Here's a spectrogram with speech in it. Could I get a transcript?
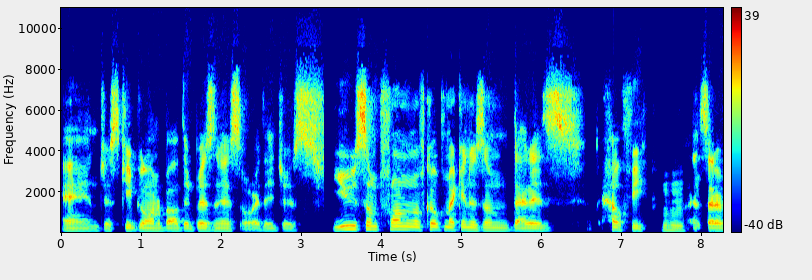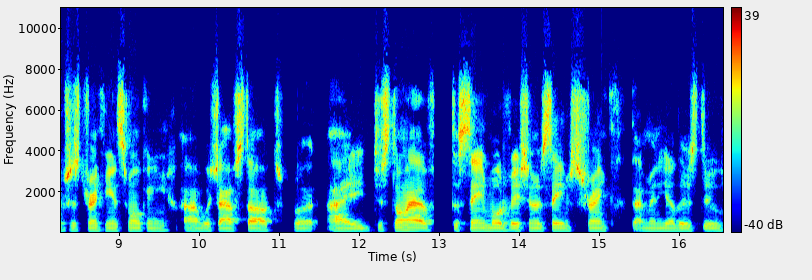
and just keep going about their business or they just use some form of cope mechanism that is healthy mm-hmm. instead of just drinking and smoking, uh, which I've stopped. But I just don't have the same motivation or same strength that many others do.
